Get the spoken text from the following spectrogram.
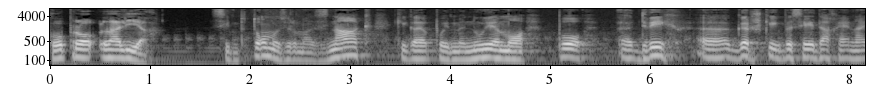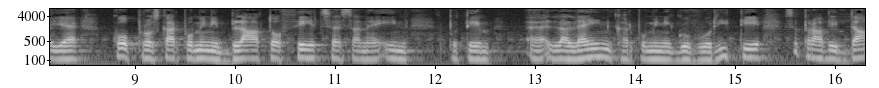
koprolalija. Simptom oziroma znak, ki ga poimenujemo po eh, dveh eh, grških besedah, ena je kopros, kar pomeni blato, feces, ne, in potem eh, lalein, kar pomeni govoriti, se pravi, da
